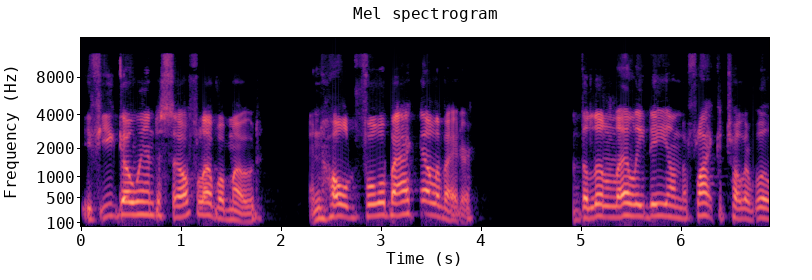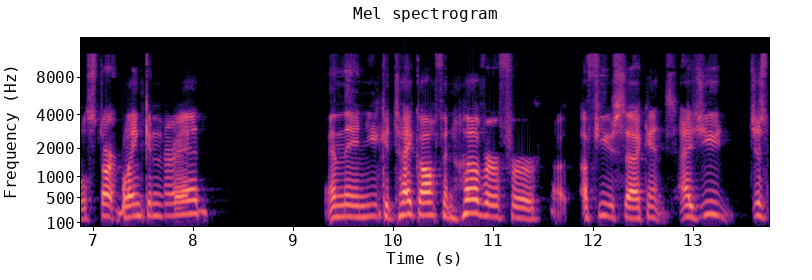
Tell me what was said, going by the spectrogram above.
if you go into self level mode and hold full back elevator, the little LED on the flight controller will start blinking red. and then you could take off and hover for a, few seconds as you just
